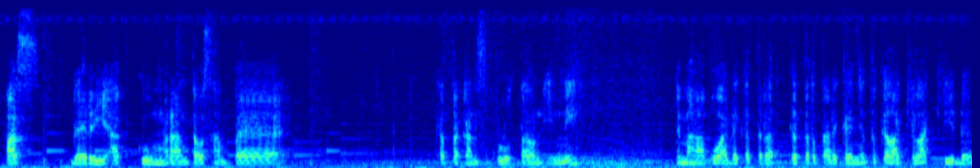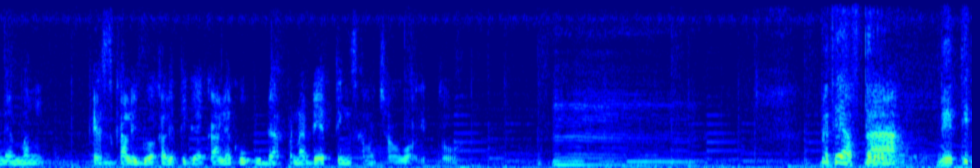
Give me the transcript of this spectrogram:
pas dari aku merantau sampai katakan 10 tahun ini emang aku ada keter- ketertarikannya tuh ke laki-laki dan emang kayak sekali dua kali tiga kali aku udah pernah dating sama cowok gitu Hmm. Berarti after Nah. dating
